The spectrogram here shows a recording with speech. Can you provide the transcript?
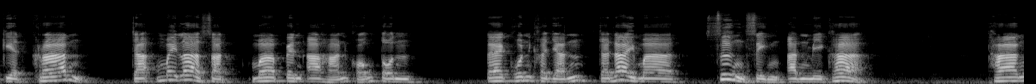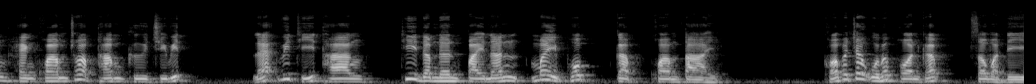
เกียจคร้านจะไม่ล่าสัตว์มาเป็นอาหารของตน แต่คนขยันจะได้มาซึ่งสิ่งอันมีค่า ทางแห่งความชอบธรรมคือชีวิต และวิถีทางที่ดำเนินไปนั้นไม่พบกับความตาย ขอพระเจ้าอวยพระพรครับ สวัสดี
